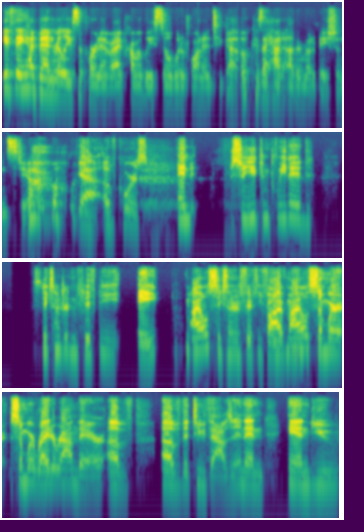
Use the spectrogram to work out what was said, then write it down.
if they had been really supportive, I probably still would have wanted to go because I had other motivations too. yeah, of course. And so you completed 658 miles, 655 mm-hmm. miles, somewhere somewhere right around there of of the 2000 and and you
